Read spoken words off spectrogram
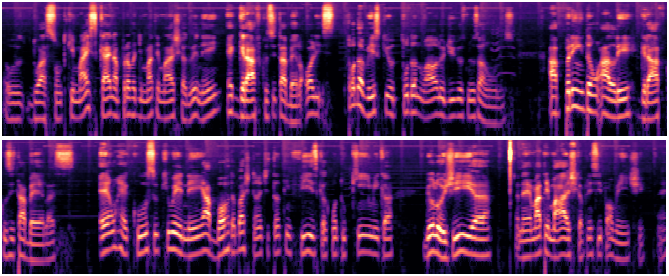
o, do assunto que mais cai na prova de matemática do Enem é gráficos e tabela. Olha, toda vez que eu tô dando aula, eu digo aos meus alunos: aprendam a ler gráficos e tabelas. É um recurso que o Enem aborda bastante, tanto em física quanto química, biologia, né, matemática principalmente. Né?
